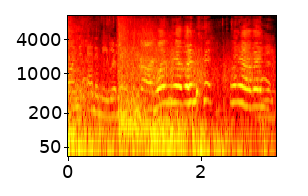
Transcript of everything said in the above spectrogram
One enemy remaining. One heaven. One heaven.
